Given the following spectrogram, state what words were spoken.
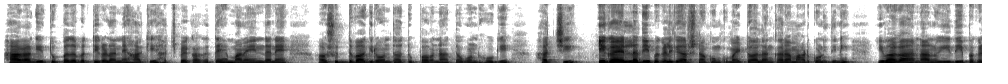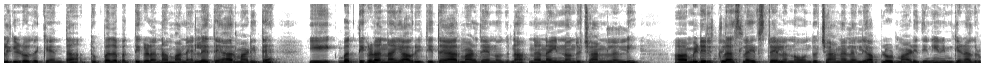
ಹಾಗಾಗಿ ತುಪ್ಪದ ಬತ್ತಿಗಳನ್ನೇ ಹಾಕಿ ಹಚ್ಚಬೇಕಾಗತ್ತೆ ಮನೆಯಿಂದನೇ ಶುದ್ಧವಾಗಿರುವಂತಹ ತುಪ್ಪವನ್ನು ತಗೊಂಡು ಹೋಗಿ ಹಚ್ಚಿ. ಈಗ ಎಲ್ಲ ದೀಪಗಳಿಗೆ ಅರಿಶಿನ, ಕುಂಕುಮ ಇಟ್ಟು ಅಲಂಕಾರ ಮಾಡ್ಕೊಂಡಿದ್ದೀನಿ. ಇವಾಗ ನಾನು ಈ ದೀಪಗಳಿಗೆ ಇಡೋದಕ್ಕೆ ಅಂತ ತುಪ್ಪದ ಬತ್ತಿಗಳನ್ನು ಮನೆಯಲ್ಲೇ ತಯಾರು ಮಾಡಿದ್ದೆ. ಈ ಬತ್ತಿಗಳನ್ನು ಯಾವ ರೀತಿ ತಯಾರು ಮಾಡಿದೆ ಅನ್ನೋದನ್ನು ನನ್ನ ಇನ್ನೊಂದು ಚಾನಲಲ್ಲಿ ಮಿಡಿಲ್ ಕ್ಲಾಸ್ ಲೈಫ್ ಸ್ಟೈಲ್ ಅನ್ನೋ ಒಂದು ಚಾನಲಲ್ಲಿ ಅಪ್ಲೋಡ್ ಮಾಡಿದ್ದೀನಿ. ನಿಮ್ಗೇನಾದರೂ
